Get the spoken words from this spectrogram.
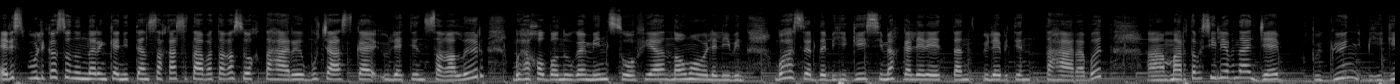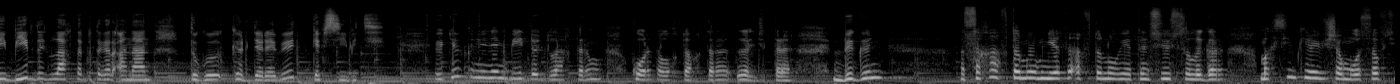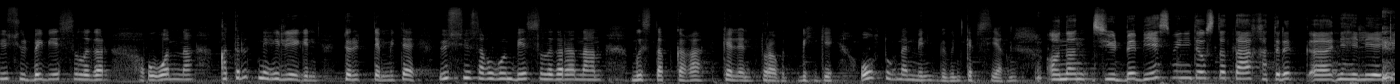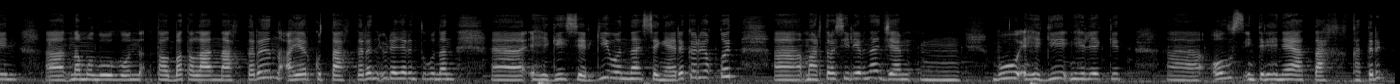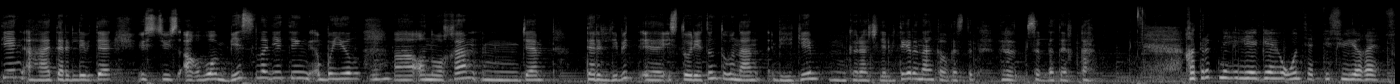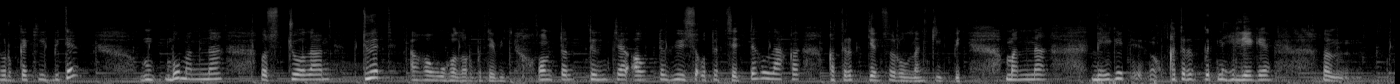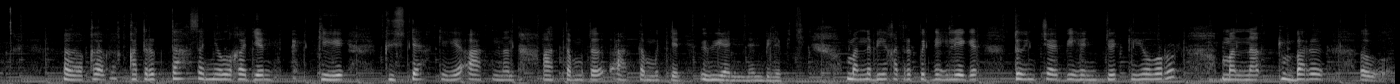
Республика сонуннарын кәниттен сақа сытабатаға соқтахары бұ часка үлетін сағалыр, бұға қолбануға мен София Наумавалелибин. Бұға сырда бігігі Симах галереяттан үлебітін тахарабыт. Марта Васильевна жә бүгін бігігі бір дылақтар бітігер анан тугу көрдеребіт, кепсибіт. Үтө күнінен бир дөділақтырым қорыталықтақтыра өлжіктіра. Бүгін Саха автономияты автономиятын сүйіз сылыгар, Максим Кирович Амосов сүйіз сүрбе бес сылыгар, онна қатырық нәхилеген түріттеміте үс сүйіз ағуын бес сылыгар анан бұстапқаға кәлен тұрабыт бігі. Ол туғынан мен бүгін кәпсияғым. Онан сүйірбе 5 минуте ұстата қатырық нәхилеген намылуғын талбаталан нақтарын, айыр құттақтарын үлелерін туғынан әхеге серги онна сәңәрі көріққыт. Марта Васильевна жәм бұл әхеге нәхилекет Олус интерхене аттах қатырык ден, тәрілебіте 315 сыла детің бұйыл, онуаға жа тәрілебіт историятын туғынан биге көрәчілер бітігерінен кылгыстық сырдатыққа. Қатырық нәхилеге 17 сүйеге сұрыққа кейбіте, бұл манна жолан түет аға уғалар бұте бит. Онтан тыңча алтты хүйісі отыт сетті ғылақы қатырық ден сұрулан кейбіт. Манна бейге қатырық бұт нәхилеге қатырықта санелыға ден ке күстәк ке атынан аттамыты үйәнінен біле бит. Манна бей қатырық бұт нәхилеге тыңча бейін төт ке олырыр. Манна бары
